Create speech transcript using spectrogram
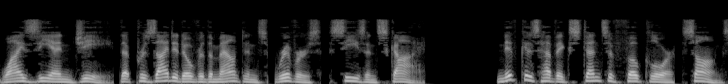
YZNG that presided over the mountains, rivers, seas and sky. Nivkas have extensive folklore, songs,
